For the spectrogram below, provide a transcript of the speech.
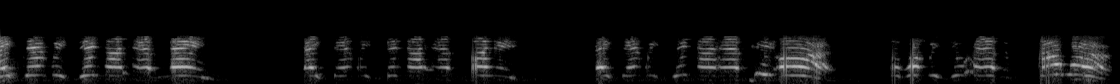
They said we did not have names. They said we did not have money. They said we did not have PR. But what we do have is power.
